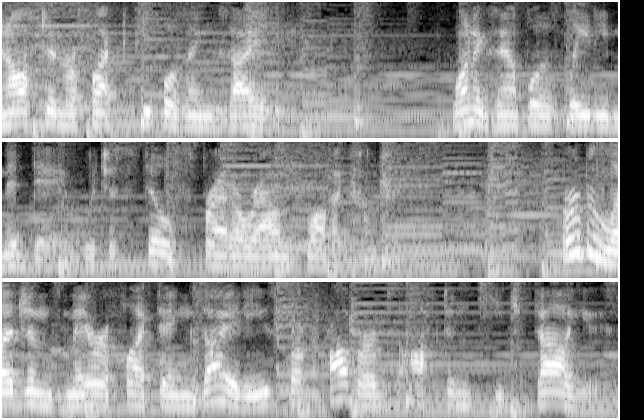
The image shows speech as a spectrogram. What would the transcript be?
and often reflect people's anxieties. One example is Lady Midday, which is still spread around Slavic countries. Urban legends may reflect anxieties, but proverbs often teach values.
